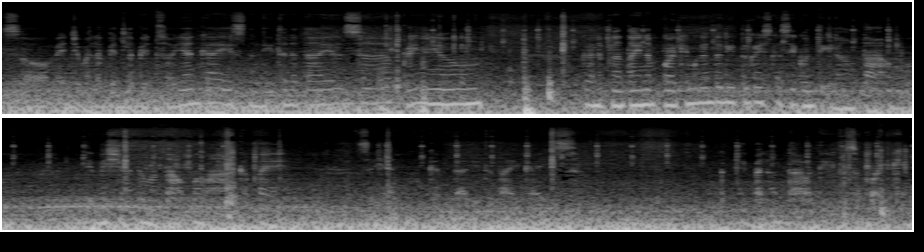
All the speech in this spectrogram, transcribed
So, medyo malapit-lapit. So, yan guys, nandito na tayo sa premium. Ganap lang tayo ng parking. Maganda dito guys kasi konti lang ang tao. Hindi masyado matao pa maaga pa eh. So, yan. Ganda dito tayo guys. Konti pa lang tao dito sa parking.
